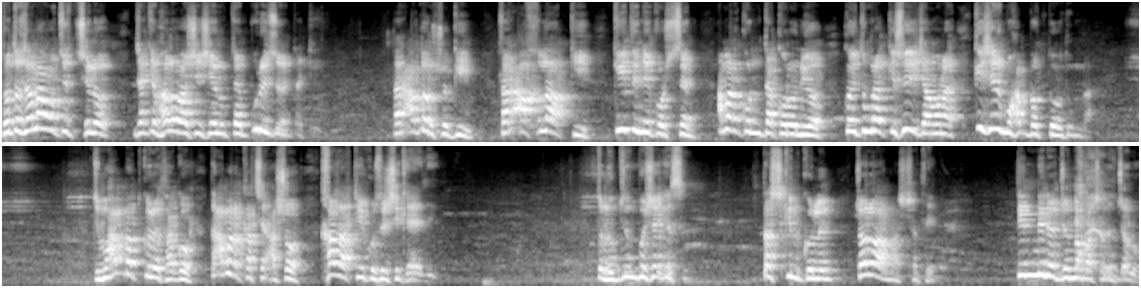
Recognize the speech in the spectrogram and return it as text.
তো তো জানা উচিত ছিল যাকে ভালোবাসি সে লোক তার পরিচয়টা কি? তার আদর্শ কি? তার আখলা কি? কি তিনি করছেন? আমার কোনটা করণীয়? কই, তোমরা কিছুই জানো না। কিসের মোহাব্বত করো তোমরা? যে মোহাব্বত করে থাকো, তা আমার কাছে আসো খাজা কী করছে শিখাই দিই। তো লোকজন বসে গেছে তাস্কিল করলেন, চলো আমার সাথে। তিন দিনের জন্য আমার সাথে চলো।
